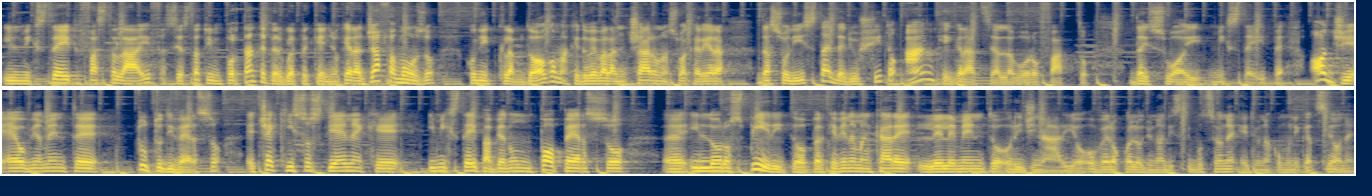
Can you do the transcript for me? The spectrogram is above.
il mixtape Fast Life sia stato importante per Gue Pechegno che era già famoso con il Club Dogo ma che doveva lanciare una sua carriera da solista ed è riuscito anche grazie al lavoro fatto dai suoi mixtape. Oggi è ovviamente tutto diverso e c'è chi sostiene che i mixtape abbiano un po' perso eh, il loro spirito perché viene a mancare l'elemento originario, ovvero quello di una distribuzione e di una comunicazione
